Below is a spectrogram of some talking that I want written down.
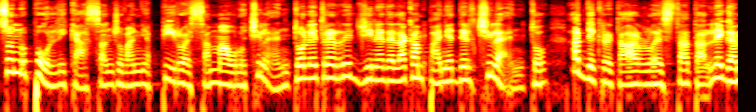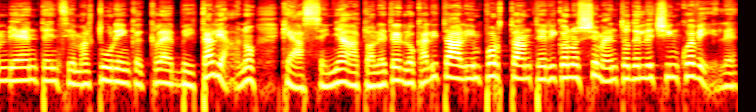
Sono Pollica, San Giovanni a Piro e San Mauro Cilento le tre regine della campagna del Cilento. A decretarlo è stata Lega Ambiente insieme al Touring Club italiano che ha assegnato alle tre località l'importante riconoscimento delle cinque vele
